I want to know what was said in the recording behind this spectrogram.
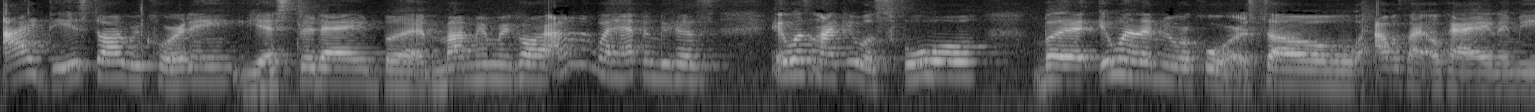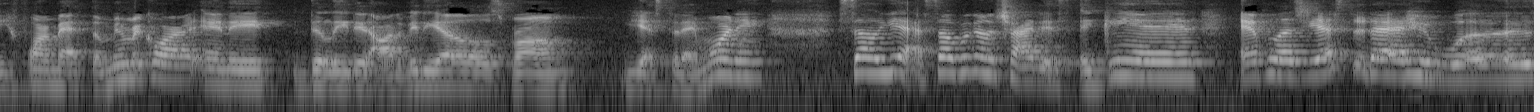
I did start recording yesterday, but my memory card, I don't know what happened because it wasn't like it was full, but it wouldn't let me record. So I was like, okay, let me format the memory card, and it deleted all the videos from yesterday morning. So yeah, so we're gonna try this again. And plus yesterday was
